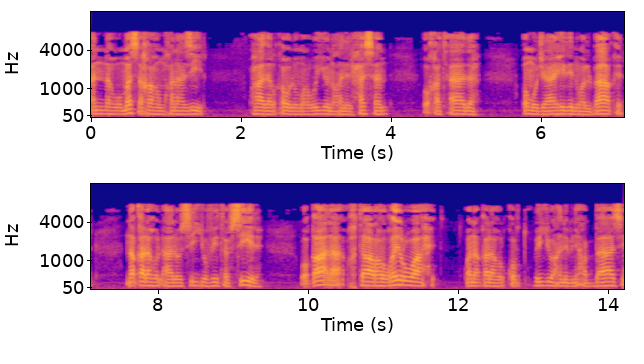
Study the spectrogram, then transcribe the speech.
أنه مسخهم خنازير. وهذا القول مروي عن الحسن وقتاده ومجاهد والباقر. نقله الآلوسي في تفسيره. وقال اختاره غير واحد. ونقله القرطبي عن ابن عباس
